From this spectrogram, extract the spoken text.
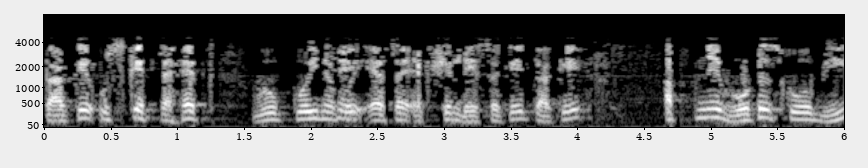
تاکہ اس کے تحت وہ کوئی نہ کوئی ایسا ایکشن لے سکے تاکہ اپنے ووٹرز کو بھی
